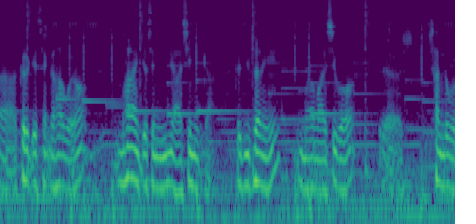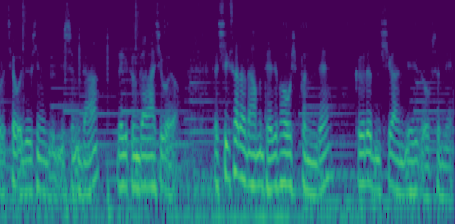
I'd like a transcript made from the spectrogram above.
아, 그렇게 생각하고요. 하나님께서는 이미 아시니까 그 집사님 마음 아시고 어, 상급으로 채워주시는 줄 믿습니다. 늘 건강하시고요. 그 식사라도 한번 대접하고 싶었는데 그런 시간 여유도 없었네요.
